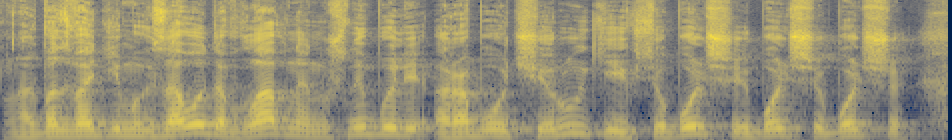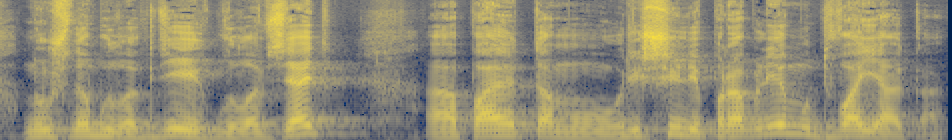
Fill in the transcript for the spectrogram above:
возводимых заводов главное нужны были рабочие руки, их все больше и больше и больше нужно было, где их было взять. А, поэтому решили проблему двояко.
